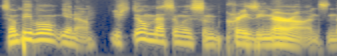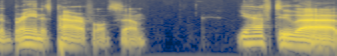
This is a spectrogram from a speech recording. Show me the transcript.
Some people, you know, you're still messing with some crazy neurons, and the brain is powerful, so you have to uh,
